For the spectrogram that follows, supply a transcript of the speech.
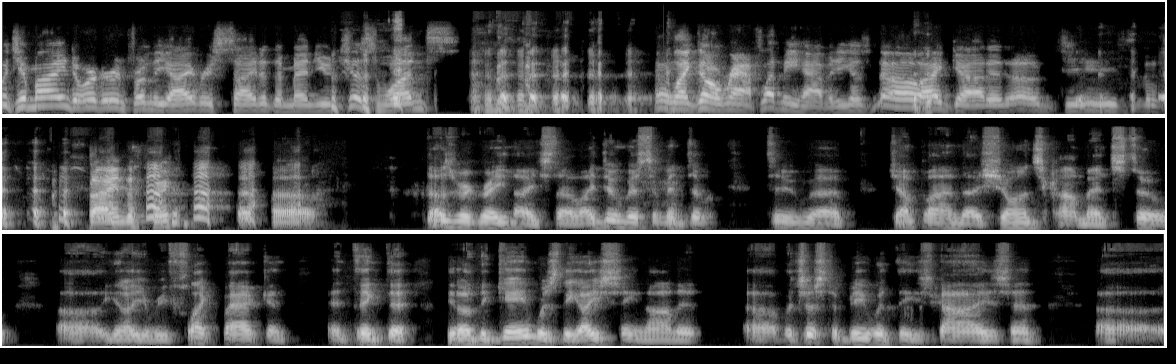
would you mind ordering from the Irish side of the menu just once? I'm like, no, Raph, let me have it. He goes, no, I got it. Oh, jeez. Sign the thing. Uh, those were great nights, though. I do miss him. And to, to uh, jump on uh, Sean's comments, too, uh, you know, you reflect back and, and think that, you know, the game was the icing on it. Uh, but just to be with these guys, and uh,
